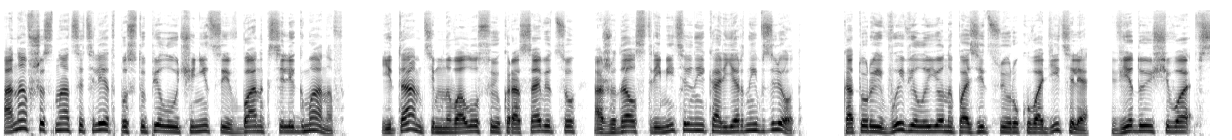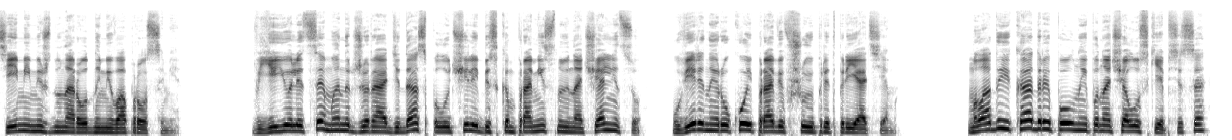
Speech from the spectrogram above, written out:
Она в 16 лет поступила ученицей в банк Селигманов, и там темноволосую красавицу ожидал стремительный карьерный взлет, который вывел ее на позицию руководителя, ведающего всеми международными вопросами. В ее лице менеджеры Adidas получили бескомпромиссную начальницу, уверенной рукой правившую предприятием. Молодые кадры, полные поначалу скепсиса,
